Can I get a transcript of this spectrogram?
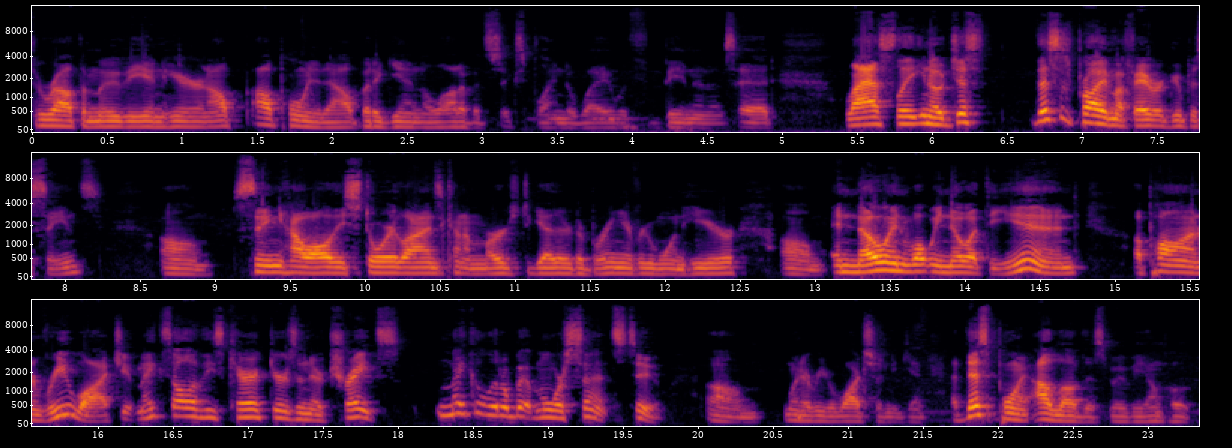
throughout the movie in here, and I'll I'll point it out. But again, a lot of it's explained away with being in his head. Lastly, you know, just this is probably my favorite group of scenes. Um, seeing how all these storylines kind of merge together to bring everyone here, um, and knowing what we know at the end upon rewatch, it makes all of these characters and their traits make a little bit more sense too. Um, whenever you're watching it again, at this point, I love this movie. I'm hooked.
